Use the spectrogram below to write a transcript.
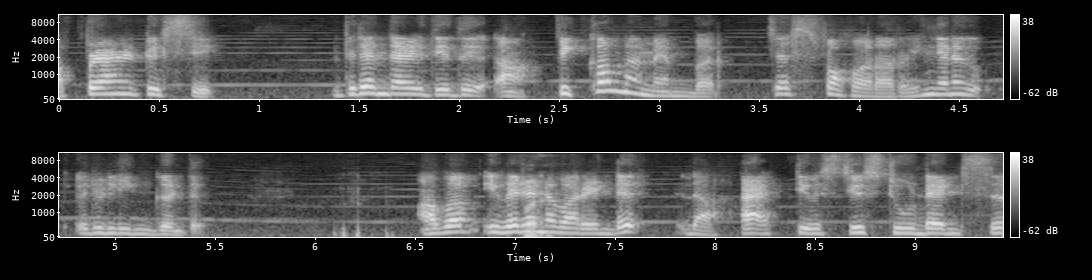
അപ്പോഴാണ് ട്വിസ്റ്റ് ഇതിലെന്താ എഴുതിയത്? ആ become a member just for horror ഇങ്ങനെ ഒരു ലിങ്ക് ഉണ്ട്. അപ്പം ഇവരെന്നെ പറയുന്നുണ്ട് ഇതാ activist students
